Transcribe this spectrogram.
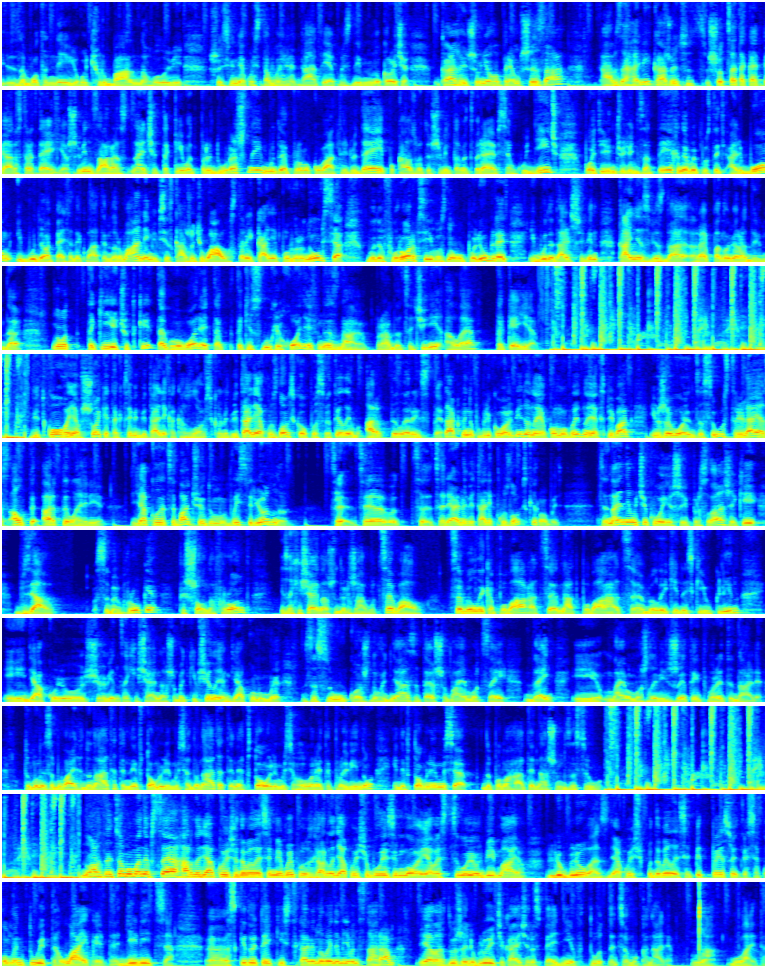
замотаний його чурбан на голові, щось він якось там виглядати, якось дивно. Ну коротше, кажуть, що в нього прям шиза. А взагалі кажуть, що це така піар-стратегія, що він зараз, значить, такий от придурочний, буде провокувати людей, показувати, що він там витворяє всяку діч, потім він чуть-чуть затихне, випустить альбом і буде опять адекватним, нормальним, і всі скажуть, вау, старий Кані повернувся, буде фурор, всі його знову полюблять, і буде далі він Кані звізда репа номер один. Да? Ну от такі чутки, так говорять, так, такі слухи ходять. Не знаю, правда це чи ні, але таке є. Від кого я в шокі, так це від Віталіка Козловського. Від Віталія Козловського посвятили в артилеристи. Так він опублікував відео, на якому видно, як співак і вже воїн ЗСУ стріляє з алти- артилерії. Я коли це бачу, я думаю, ви серйозно? Це, це, це, це реально Віталік Козловський робить? Це найнеочікуваніший персонаж, який взяв себе в руки, пішов на фронт і захищає нашу державу. Це вау. Це велика повага, це надповага, це великий низький уклін. І дякую, що він захищає нашу батьківщину. Як дякуємо ми ЗСУ кожного дня за те, що маємо цей день і маємо можливість жити і творити далі. Тому не забувайте донатити, не втомлюємося донатити, не втомлюємося говорити про війну і не втомлюємося допомагати нашим ЗСУ. Ну а на цьому в мене все. Гарно дякую, що дивилися мій випуск. Гарно дякую, що були зі мною. Я вас цілую, обіймаю. Люблю вас. Дякую, що подивилися. Підписуйтеся, коментуйте, лайкайте, діліться, е, скидуйте якісь цікаві новини мені в інстаграм. Я вас дуже люблю і чекаю через 5 днів тут на цьому каналі. Муа, бувайте!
